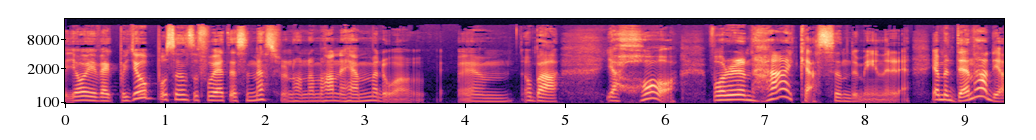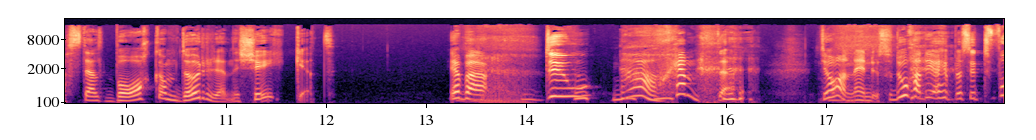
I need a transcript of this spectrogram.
jag är iväg på jobb och sen så får jag ett sms från honom han är hemma då. Ehm, och bara, jaha, var det den här kassen du menade? Ja, men den hade jag ställt bakom dörren i köket. Jag bara, du skämtar? Ja, nej, nu- så då hade jag helt plötsligt två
